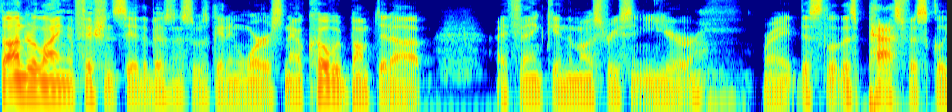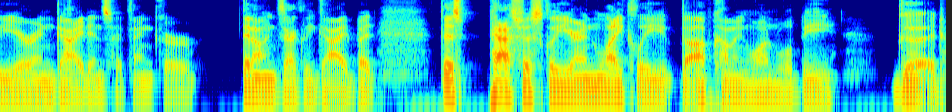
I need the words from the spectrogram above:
The underlying efficiency of the business was getting worse. Now, COVID bumped it up. I think in the most recent year, right? This this past fiscal year and guidance, I think, or they don't exactly guide, but this past fiscal year and likely the upcoming one will be good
